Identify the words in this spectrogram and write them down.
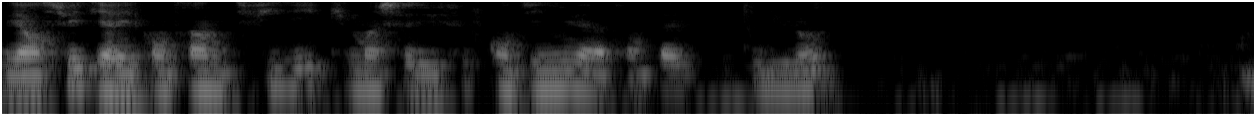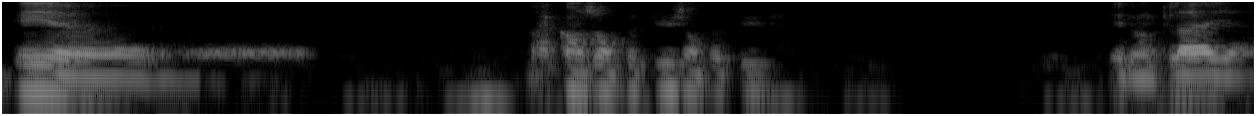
Et ensuite, il y a les contraintes physiques. Moi, je fais du souffle continu à la trompette tout du long. Et euh, bah, quand j'en peux plus, j'en peux plus. Et donc là, il y a...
